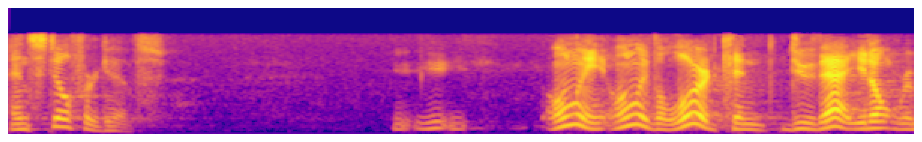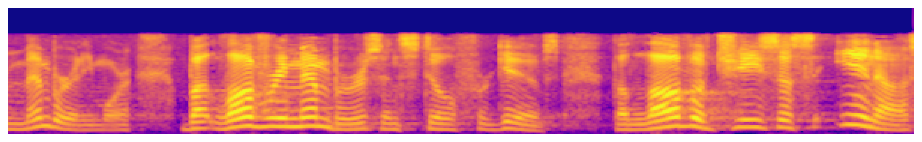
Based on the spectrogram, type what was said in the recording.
and still forgives. You, only, only the Lord can do that. You don't remember anymore. But love remembers and still forgives. The love of Jesus in us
